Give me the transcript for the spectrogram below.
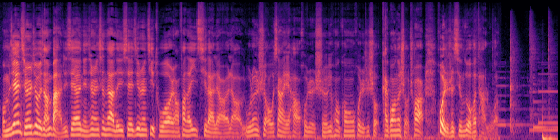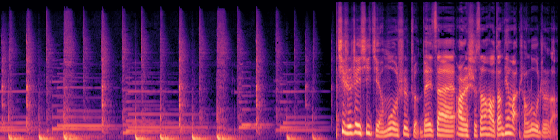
我们今天其实就是想把这些年轻人现在的一些精神寄托，然后放在一期来聊一聊，无论是偶像也好，或者是用后空，或者是手开光的手串，或者是星座和塔罗。其实这期节目是准备在二月十三号当天晚上录制的，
